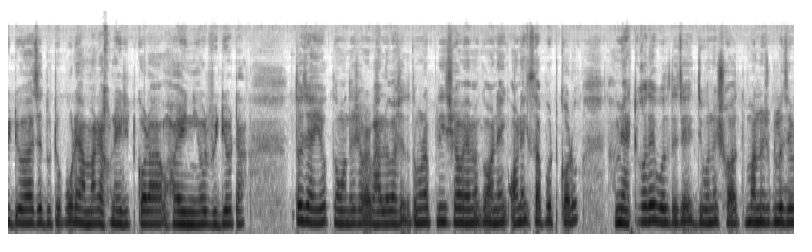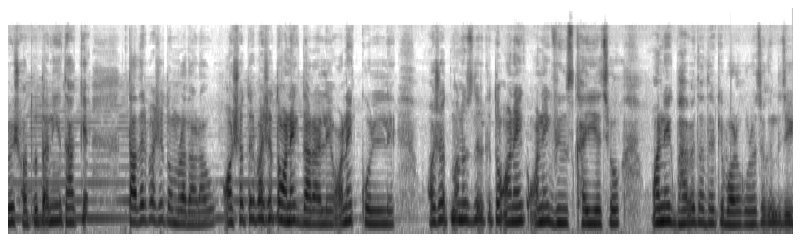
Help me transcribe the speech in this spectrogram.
ভিডিও আছে, দুটো পরে আমার এখন এডিট করা হয়নি ওর ভিডিওটা তো যাই হোক, তোমাদের সবার ভালোবাসা, তো তোমরা প্লিজ সবাই আমাকে অনেক অনেক সাপোর্ট করো। আমি একটা কথাই বলতে চাই, জীবনে সৎ মানুষগুলো যেভাবে সততা নিয়ে থাকে তাদের পাশে তোমরা দাঁড়াও। অসতের পাশে তো অনেক দাঁড়ালে, অনেক করলে। অসৎ মানুষদেরকে তো অনেক অনেক ভিউজ খাইয়েছো। অনেকভাবে তাদেরকে বড় করেছ। কিন্তু যেই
